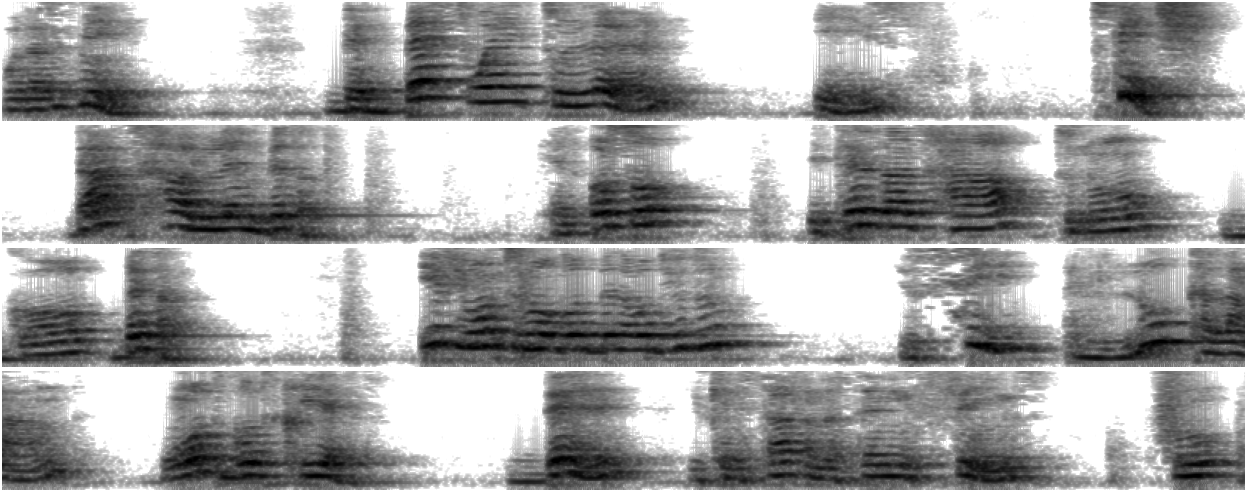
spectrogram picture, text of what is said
What does it mean? The best way to learn is to teach. That's how you learn better. And also, it tells us how to know God better. If you want to know God better, what do you do? You see and look around what God created. Then you can start understanding things through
